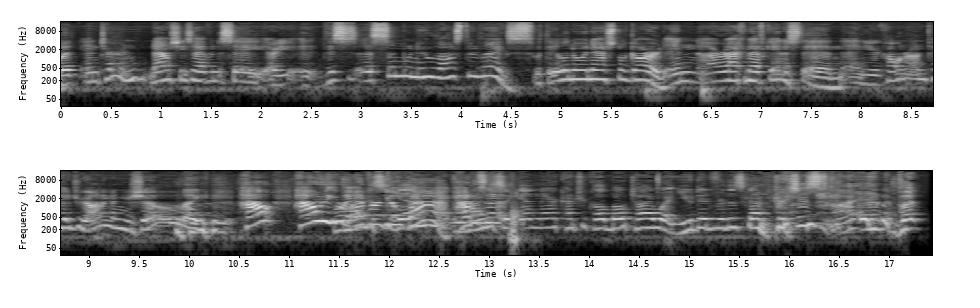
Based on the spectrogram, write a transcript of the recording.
But in turn, now she's having to say, "Are you? uh, This is uh, someone who lost their legs with the Illinois National Guard in Iraq and Afghanistan, and you're calling her unpatriotic on your show? Like, how how do you Remind ever go again, back? How does that? again there, Country Club bow tie, what you did for this country? just I, but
